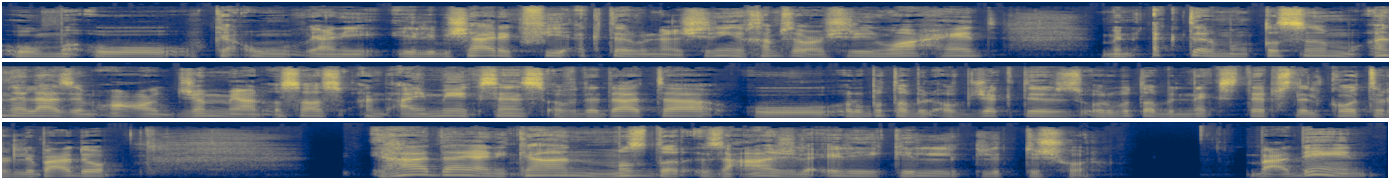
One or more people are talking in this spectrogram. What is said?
ويعني اللي بيشارك فيه أكثر من 20 25 واحد من أكثر من قسم وأنا لازم أقعد جمع القصص and I make sense of the data واربطها بال objectives وأربطها بال next steps لل quarter اللي بعده. هذا يعني كان مصدر إزعاج لإلي كل ثلاث أشهر. بعدين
